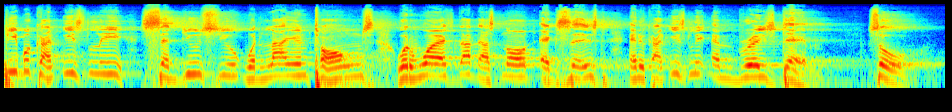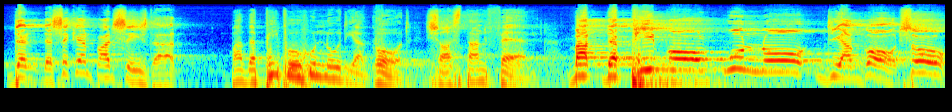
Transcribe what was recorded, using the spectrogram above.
people can easily seduce you with lying tongues, with words that does not exist, and you can easily embrace them. So then the second part says that. But the people who know their God shall stand firm. But the people who know their God. So,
